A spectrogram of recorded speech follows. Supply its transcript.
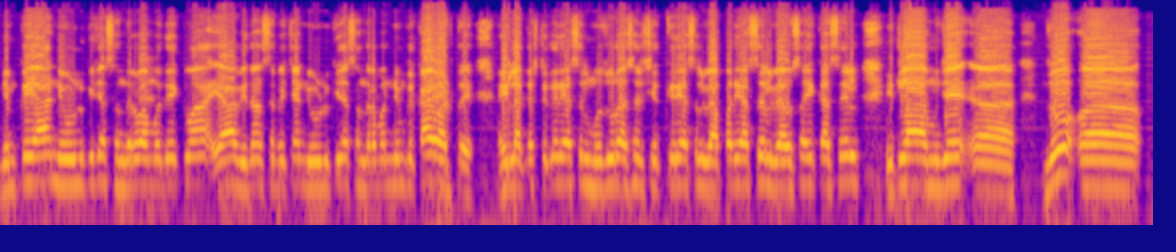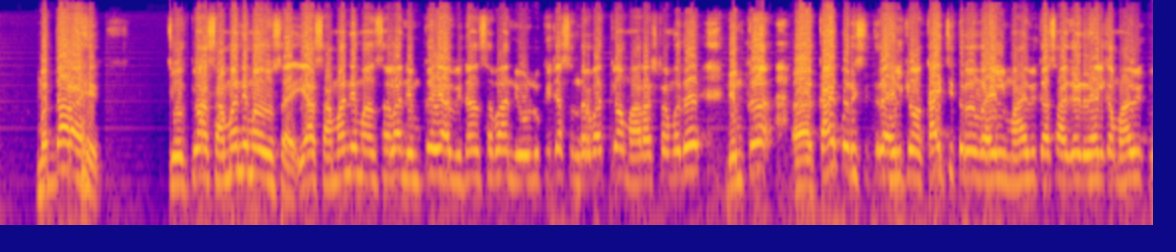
नेमकं या निवडणुकीच्या संदर्भामध्ये किंवा या विधानसभेच्या निवडणुकीच्या संदर्भात नेमकं काय वाटतंय? इथला कष्टकरी असेल मजूर असेल शेतकरी असेल व्यापारी असेल व्यावसायिक असेल इथला म्हणजे जो मतदार आहे किंवा किंवा सामान्य माणूस आहे या सामान्य माणसाला नेमकं या विधानसभा निवडणुकीच्या संदर्भात किंवा महाराष्ट्रामध्ये नेमकं काय परिस्थिती राहील किंवा काय चित्रण राहील? महाविकास आघाडी राहील का? महाविक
